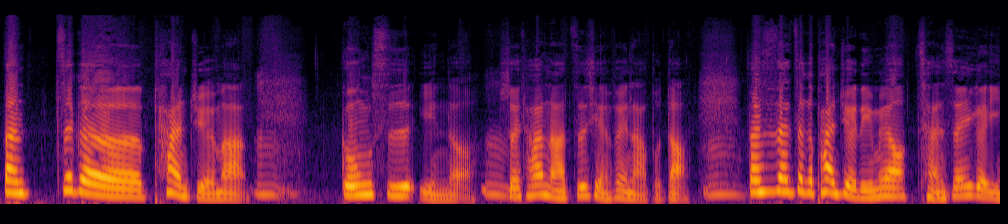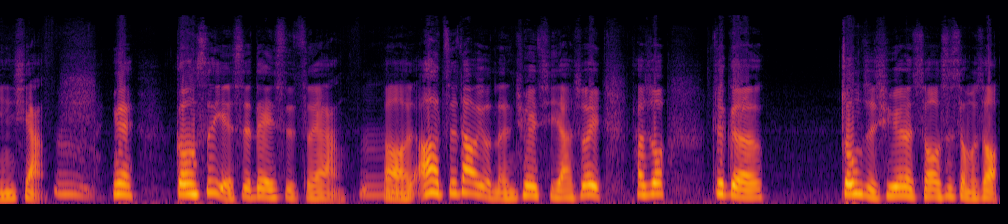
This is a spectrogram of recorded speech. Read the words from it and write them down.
但这个判决嘛，嗯，公司赢了，嗯、所以他拿资遣费拿不到，嗯，但是在这个判决里面哦，产生一个影响，嗯，因为公司也是类似这样，哦、哦，知道有冷却期啊，所以他说这个终止契约的时候是什么时候？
